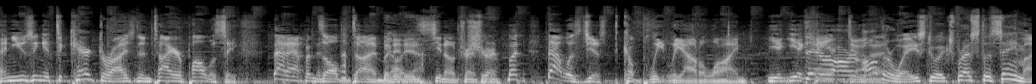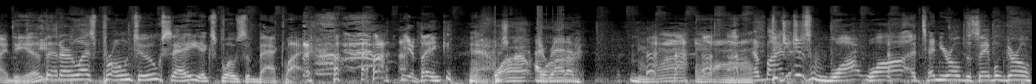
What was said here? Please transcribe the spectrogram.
and using it to characterize an entire policy. That happens all the time, but Oh, it is, yeah. you know, transparent. But that was just completely out of line. You, you There can't are do that. other ways to express the same idea that are less prone to, say, explosive backlash. you think? Yeah. I read him. Did you just wah wah a 10 year old disabled girl?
